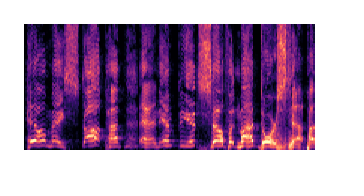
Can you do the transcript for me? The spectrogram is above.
hell may stop uh, and empty itself at my doorstep, uh,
